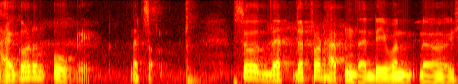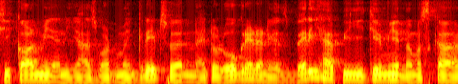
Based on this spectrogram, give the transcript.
I got an O grade. That's all. So that that's what happened that day. When uh, he called me and he asked what my grades were, and I told O grade, and he was very happy. He gave me a namaskar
